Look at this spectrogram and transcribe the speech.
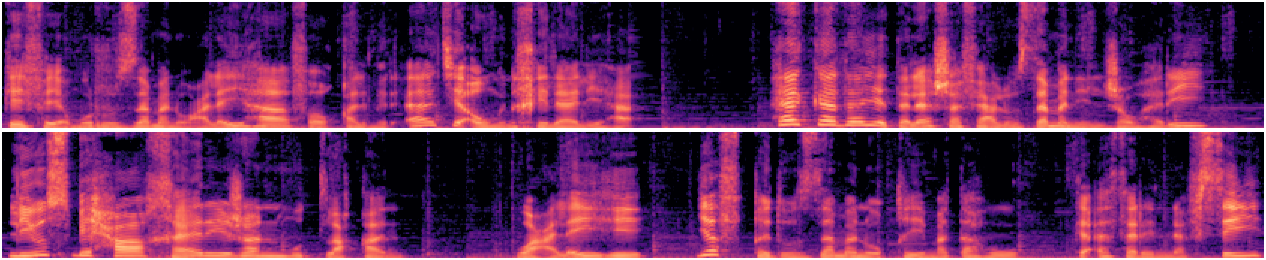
كيف يمر الزمن عليها فوق المرآة أو من خلالها؟ هكذا يتلاشى فعل الزمن الجوهري ليصبح خارجا مطلقا وعليه يفقد الزمن قيمته كأثر نفسي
